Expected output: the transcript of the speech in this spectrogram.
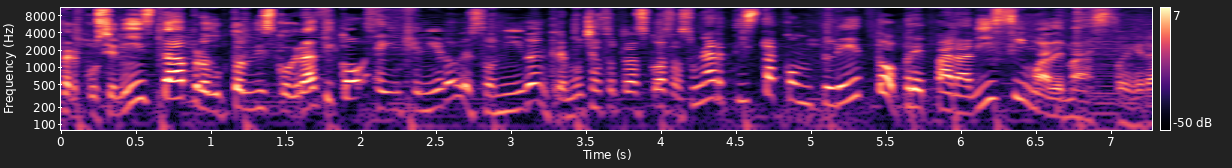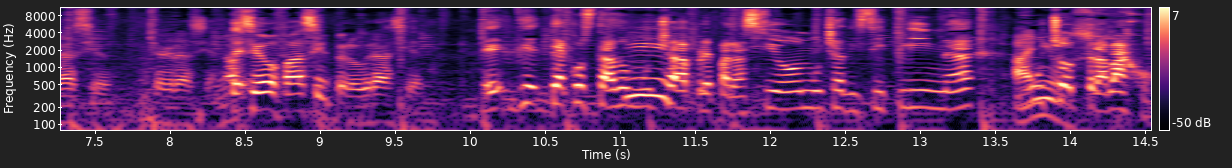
percusionista, productor discográfico e ingeniero de sonido, entre muchas otras cosas. Un artista completo, preparadísimo además. Pues gracias, muchas gracias. No Te- ha sido fácil, pero gracias. Eh, te, te ha costado mucha preparación, mucha disciplina, Años. mucho trabajo,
